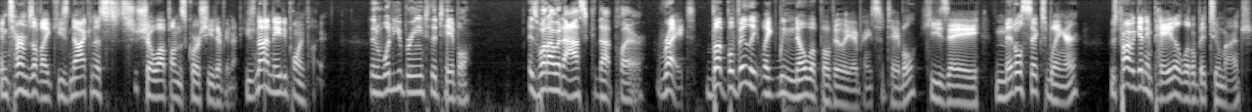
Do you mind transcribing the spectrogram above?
in terms of like he's not going to show up on the score sheet every night. He's not an 80 point player. Then what are you bringing to the table? Is what I would ask that player. Right. But Beauvillier, like we know what Beauvillier brings to the table. He's a middle six winger who's probably getting paid a little bit too much,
